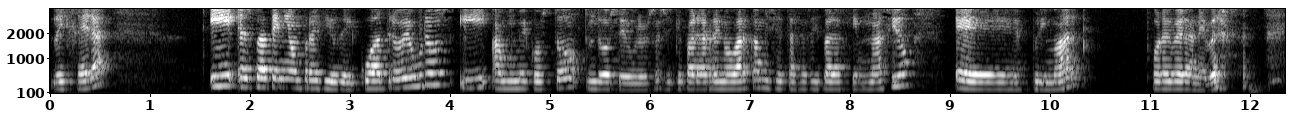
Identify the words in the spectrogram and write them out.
ligera. Y esta tenía un precio de 4 euros y a mí me costó 2 euros. Así que para renovar camisetas así para el gimnasio, eh, Primark, forever and ever.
